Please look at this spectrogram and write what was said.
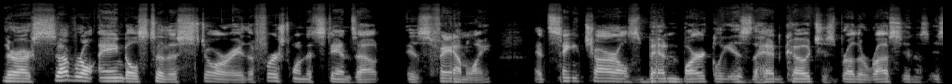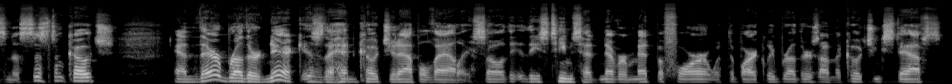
There are several angles to this story. The first one that stands out is family. At St. Charles, Ben Barkley is the head coach. His brother Russ is an assistant coach and their brother Nick is the head coach at Apple Valley. So th- these teams had never met before with the Barkley brothers on the coaching staffs.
